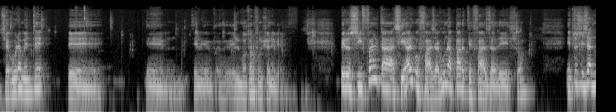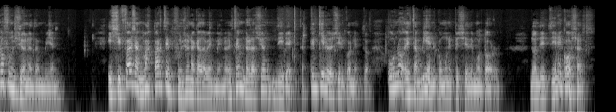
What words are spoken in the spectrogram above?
seguramente eh, eh, el, motor funcione bien. Pero si falta, si algo falla, alguna parte falla de eso, entonces ya no funciona tan bien. Y si fallan más partes, funciona cada vez menos. Está en relación directa. ¿Qué quiero decir con esto? Uno es también como una especie de motor, donde tiene cosas.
